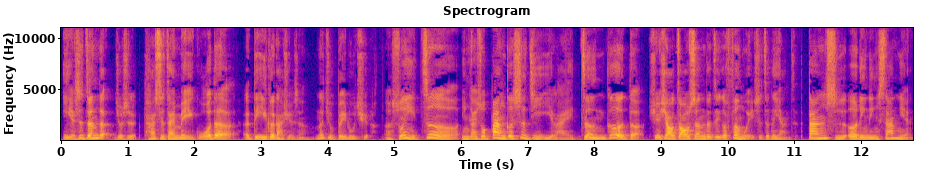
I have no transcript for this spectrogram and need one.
也是真的，就是他是在美国的呃第一个大学生，那就被录取了啊。所以这应该说半个世纪以来，整个的学校招生的这个氛围是这个样子的。当时二零零三年，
